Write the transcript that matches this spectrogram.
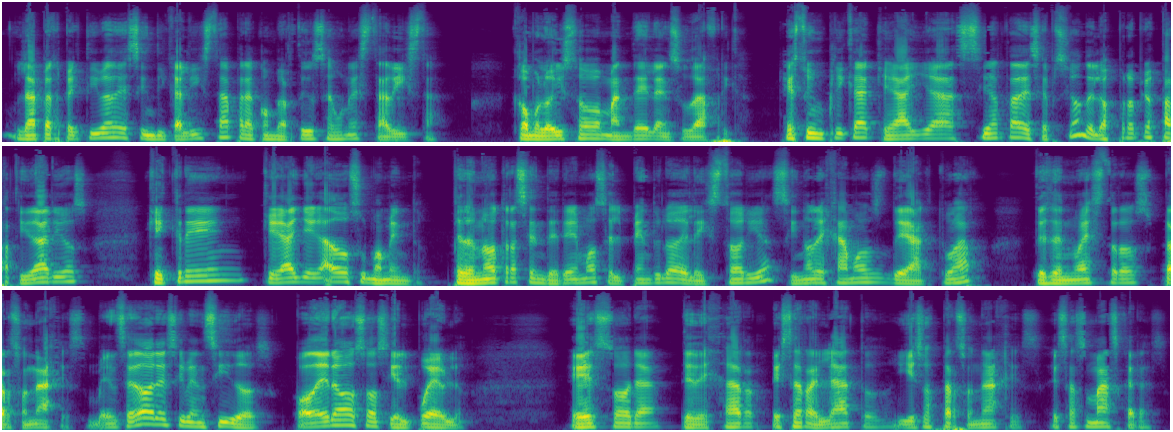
la perspectiva de sindicalista para convertirse en un estadista como lo hizo Mandela en Sudáfrica. Esto implica que haya cierta decepción de los propios partidarios que creen que ha llegado su momento, pero no trascenderemos el péndulo de la historia si no dejamos de actuar desde nuestros personajes, vencedores y vencidos, poderosos y el pueblo. Es hora de dejar ese relato y esos personajes, esas máscaras,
